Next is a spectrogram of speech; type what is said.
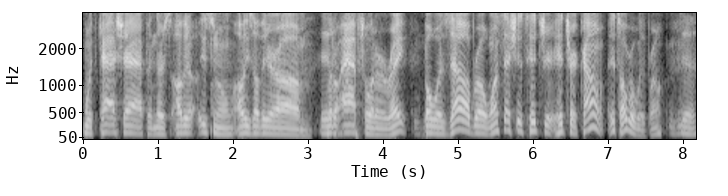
With Cash App, and there's other, you know, all these other um little apps or whatever, right? Mm-hmm. But with Zelle, bro, once that shit's hit your hit your account, it's over with, bro. Mm-hmm. yeah.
